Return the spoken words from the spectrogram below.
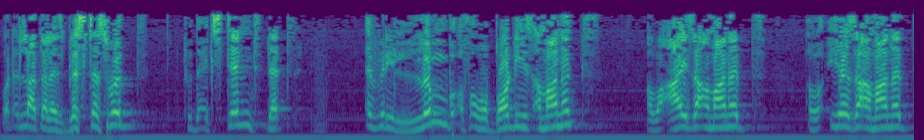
what Allah Ta'ala has blessed us with, to the extent that every limb of our body is amanat, our eyes are amanat, our ears are amanat,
